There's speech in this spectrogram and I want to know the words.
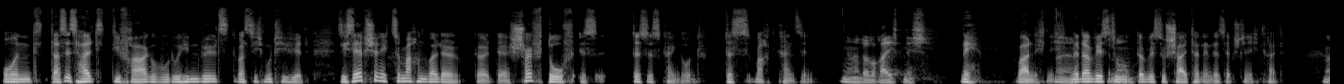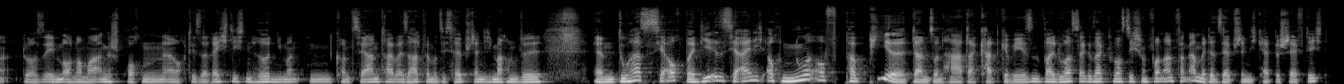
und das ist halt die Frage, wo du hin willst, was dich motiviert. Sich selbstständig zu machen, weil der, der, der Chef doof ist, das ist kein Grund. Das macht keinen Sinn. Ja, das reicht nicht. Nee, Wahrlich nicht. Ja, ne, dann wirst genau. du, dann wirst du scheitern in der Selbstständigkeit. Ja, du hast eben auch nochmal angesprochen, äh, auch diese rechtlichen Hürden, die man in Konzernen teilweise hat, wenn man sich selbstständig machen will. Ähm, du hast es ja auch, bei dir ist es ja eigentlich auch nur auf Papier dann so ein harter Cut gewesen, weil du hast ja gesagt, du hast dich schon von Anfang an mit der Selbstständigkeit beschäftigt.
